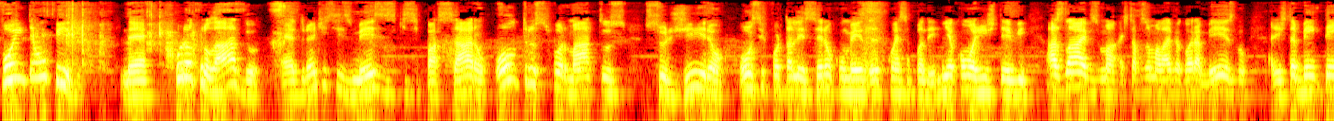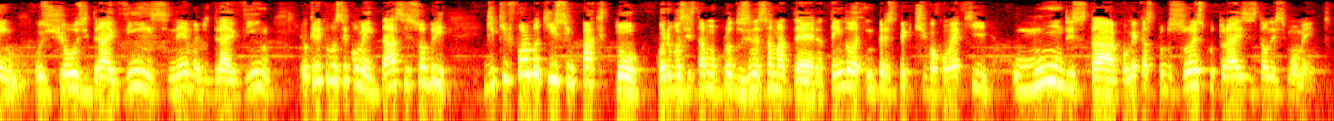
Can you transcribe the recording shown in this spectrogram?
foi interrompido. Né? Por outro lado, é, durante esses meses que se passaram, outros formatos surgiram ou se fortaleceram com, meio, com essa pandemia, como a gente teve as lives, uma, a gente está fazendo uma live agora mesmo, a gente também tem os shows de drive-in, cinema de drive-in. Eu queria que você comentasse sobre de que forma que isso impactou quando vocês estavam produzindo essa matéria, tendo em perspectiva como é que o mundo está, como é que as produções culturais estão nesse momento.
